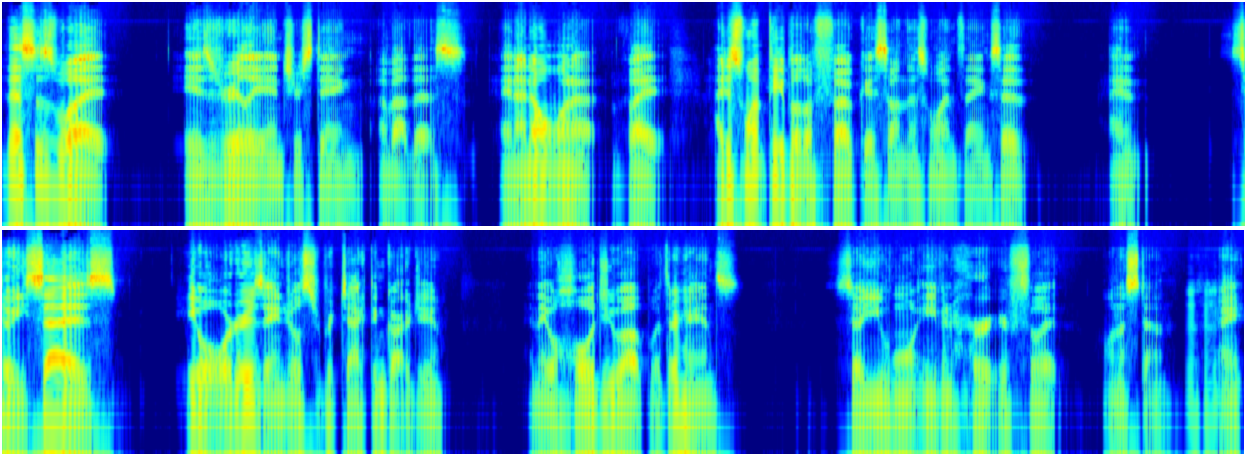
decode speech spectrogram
this is what is really interesting about this, and I don't want to, but I just want people to focus on this one thing. So, and so he says he will order his angels to protect and guard you, and they will hold you up with their hands, so you won't even hurt your foot on a stone. Mm-hmm. Right?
